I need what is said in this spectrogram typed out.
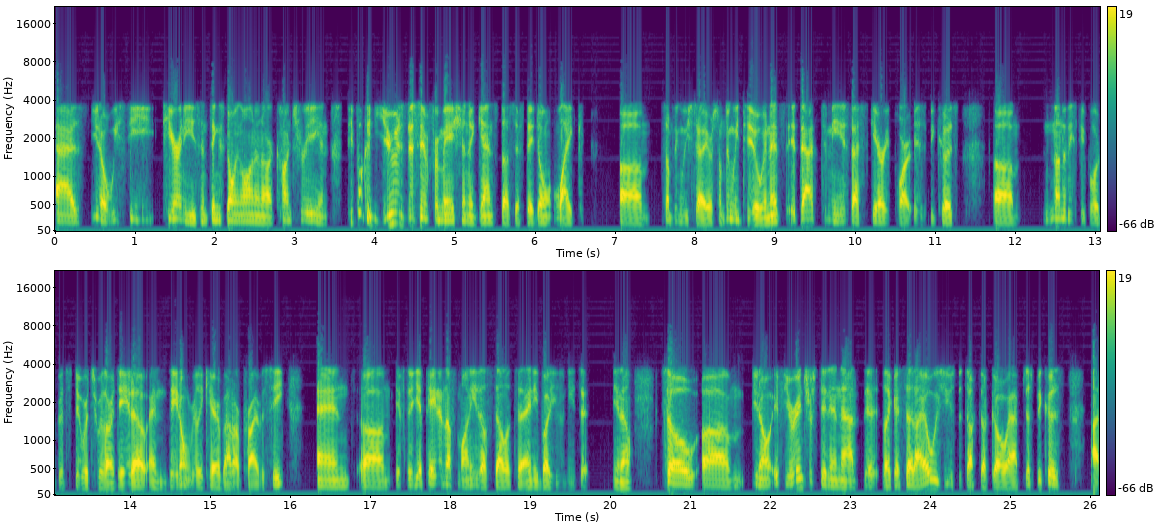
As you know, we see tyrannies and things going on in our country, and people could use this information against us if they don't like um, something we say or something we do. And it's it, that to me is that scary part, is because um, none of these people are good stewards with our data, and they don't really care about our privacy. And um, if they get paid enough money, they'll sell it to anybody who needs it. You know, so um, you know if you're interested in that, like I said, I always use the DuckDuckGo app just because I,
